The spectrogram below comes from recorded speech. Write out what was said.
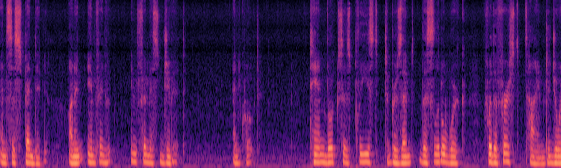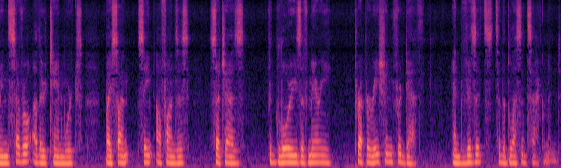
and suspended on an infamous gibbet? Tan Books is pleased to present this little work for the first time to join several other Tan works by St. Alphonsus, such as The Glories of Mary, Preparation for Death, and Visits to the Blessed Sacrament.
